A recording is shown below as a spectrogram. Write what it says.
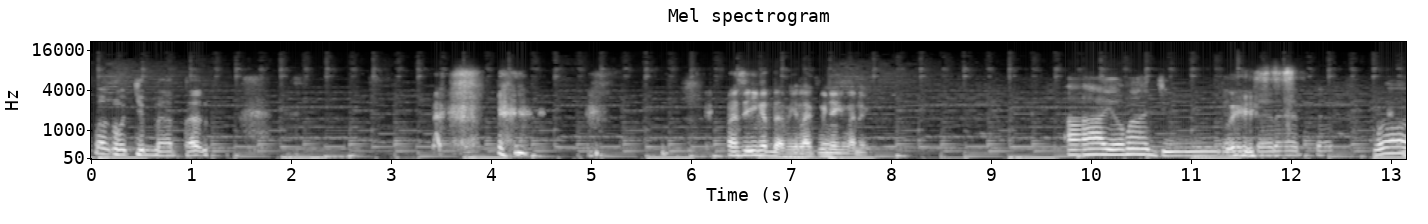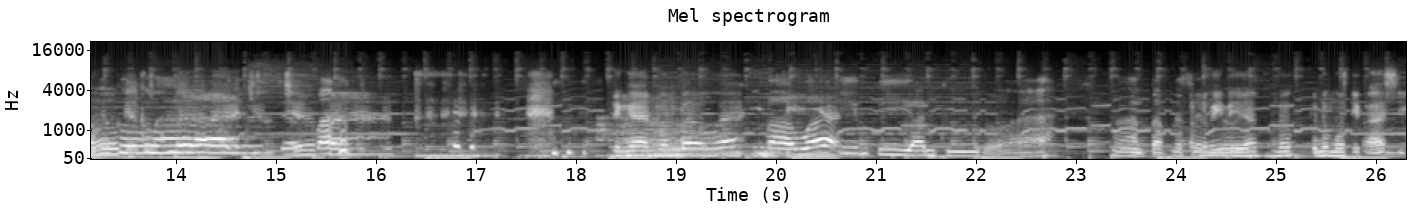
Bang Ucin datang masih inget Mi? Lagunya gimana? Ayo maju. Mobilku melaju cepat. Dengan membawa bawa impianku. Wah mantap penuh ini ya penuh penuh motivasi.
